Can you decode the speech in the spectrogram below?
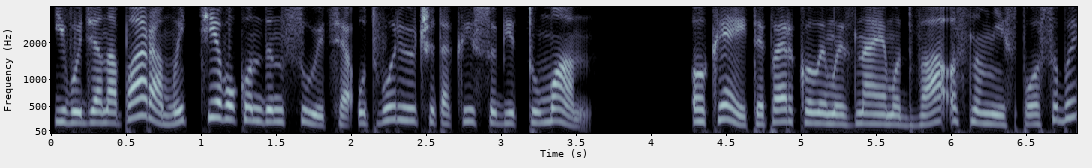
і водяна пара миттєво конденсується, утворюючи такий собі туман. Окей, тепер, коли ми знаємо два основні способи,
